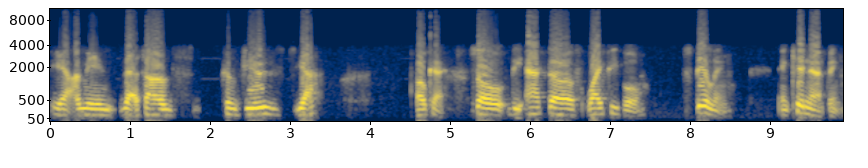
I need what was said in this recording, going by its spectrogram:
yeah, I mean that sounds confused. Yeah. Okay. So the act of white people stealing and kidnapping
